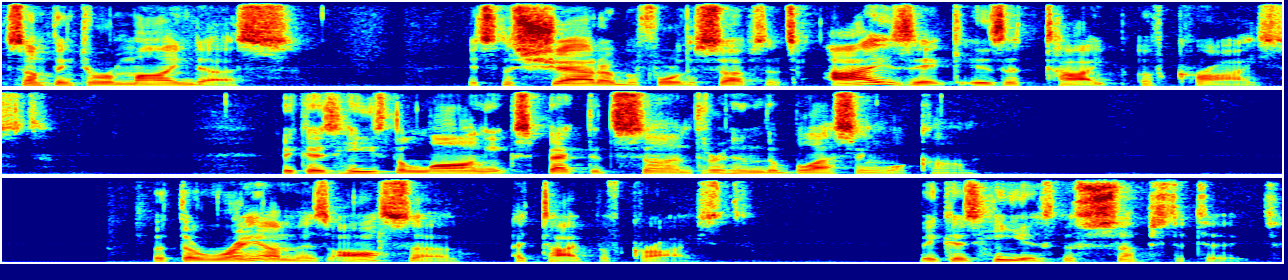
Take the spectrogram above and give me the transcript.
something to remind us. It's the shadow before the substance. Isaac is a type of Christ because he's the long expected son through whom the blessing will come. But the ram is also a type of Christ because he is the substitute.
